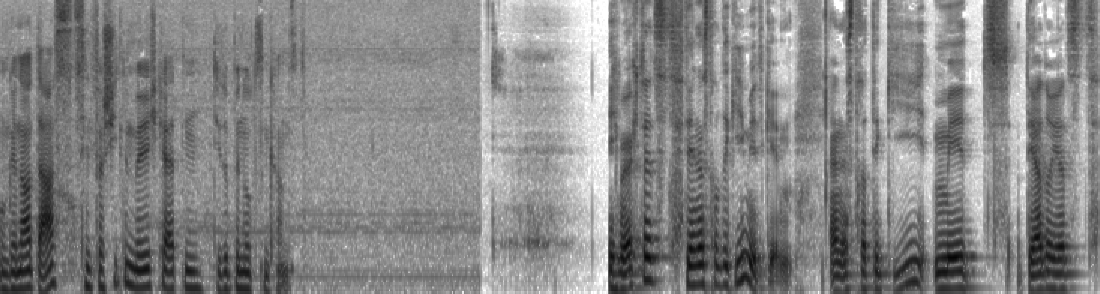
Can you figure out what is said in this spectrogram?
Und genau das sind verschiedene Möglichkeiten, die du benutzen kannst. Ich möchte jetzt dir eine Strategie mitgeben. Eine Strategie, mit der du jetzt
